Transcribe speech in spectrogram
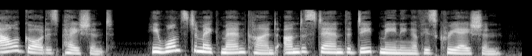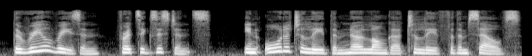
Our God is patient, He wants to make mankind understand the deep meaning of His creation, the real reason for its existence, in order to lead them no longer to live for themselves,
